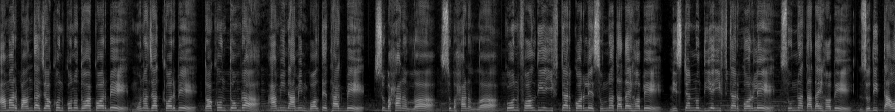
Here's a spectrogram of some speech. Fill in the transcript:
আমার বান্দা যখন কোনো দোয়া করবে, মোনাজাত করবে, তখন তোমরা আমিন আমিন বলতে থাকবে সুবহান আল্লাহ সুবহান আল্লাহ কোন ফল দিয়ে ইফতার করলে সুন্নাত আদায় হবে? মিষ্টান্ন দিয়ে ইফতার করলে সুন্নাত আদায় হবে। যদি তাও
